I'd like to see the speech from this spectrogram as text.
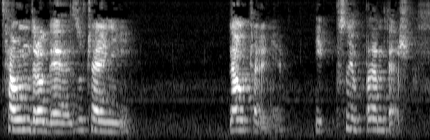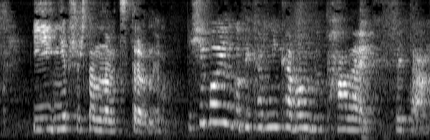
całą drogę z uczelni na uczelnię i w sumie potem też. I nie przeczytałam nawet strony. Ja się boję tego piekarnika, bo on wypada jak chwyta.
